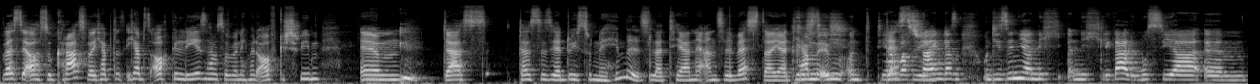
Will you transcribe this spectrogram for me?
was ja auch so krass war, ich habe es auch gelesen, habe es aber nicht mit aufgeschrieben, ähm, dass, dass es ja durch so eine Himmelslaterne an Silvester, ja, die haben irgend und die haben was steigen lassen und die sind ja nicht, nicht legal. Du musst sie ja, ähm,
